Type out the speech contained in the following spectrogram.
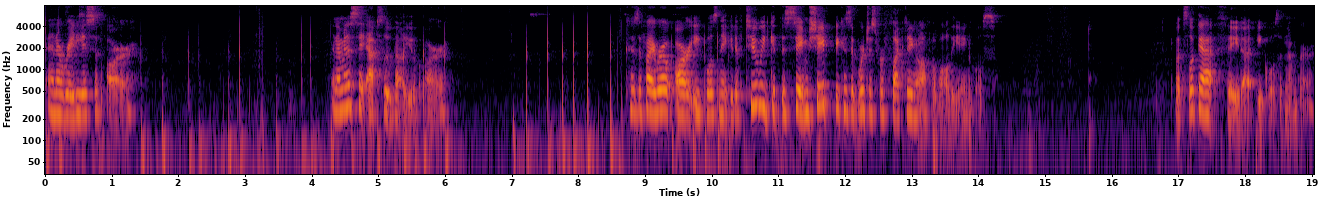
And a radius of r. And I'm going to say absolute value of r. Because if I wrote r equals negative 2, we'd get the same shape because we're just reflecting off of all the angles. Let's look at theta equals a number.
